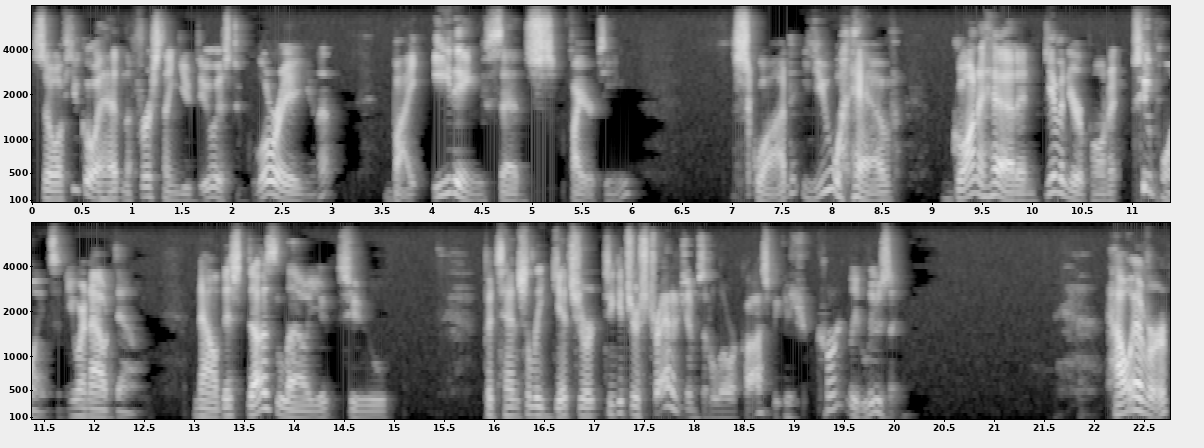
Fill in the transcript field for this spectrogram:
So if you go ahead and the first thing you do is to glory a unit by eating said fire team squad, you have gone ahead and given your opponent two points, and you are now down. Now this does allow you to potentially get your to get your stratagems at a lower cost because you're currently losing. However,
